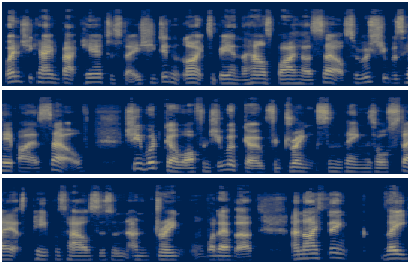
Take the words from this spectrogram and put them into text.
When she came back here to stay, she didn't like to be in the house by herself. So if she was here by herself, she would go off and she would go for drinks and things, or stay at people's houses and, and drink or whatever. And I think they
